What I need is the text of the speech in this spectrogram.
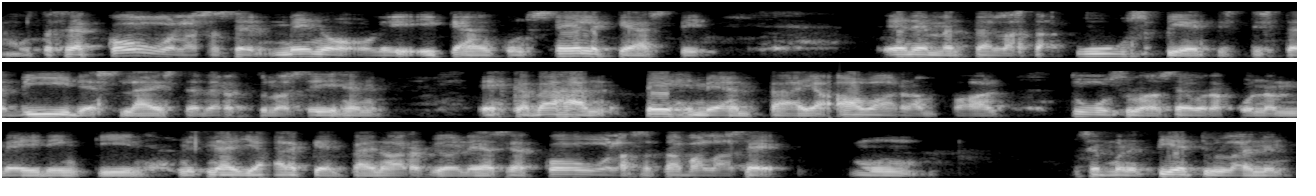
mutta siellä Kouvolassa se meno oli ikään kuin selkeästi enemmän tällaista uuspietististä viidesläistä verrattuna siihen ehkä vähän pehmeämpään ja avarampaan Tuusulan seurakunnan meidinkiin. Nyt näin jälkeenpäin arvioin, ja siellä Kouvolassa tavallaan se mun semmoinen tietynlainen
